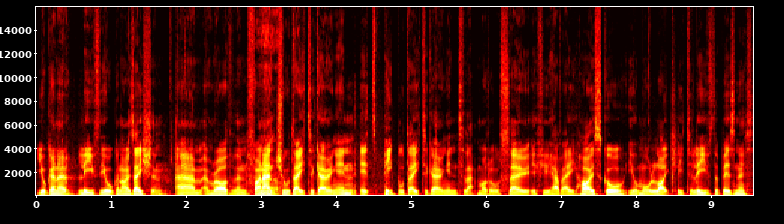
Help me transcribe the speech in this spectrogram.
you're going to leave the organisation. Um, and rather than financial wow. data going in, it's people data going into that model. So if you have a high score, you're more likely to leave the business.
